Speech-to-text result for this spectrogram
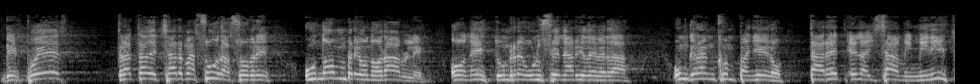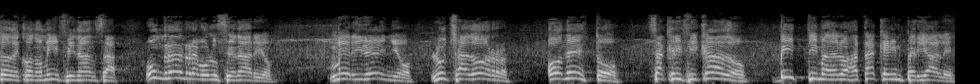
Después trata de echar basura sobre un hombre honorable, honesto, un revolucionario de verdad, un gran compañero, Taret El Aizami, ministro de Economía y Finanzas, un gran revolucionario, merideño, luchador, honesto, sacrificado, víctima de los ataques imperiales.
